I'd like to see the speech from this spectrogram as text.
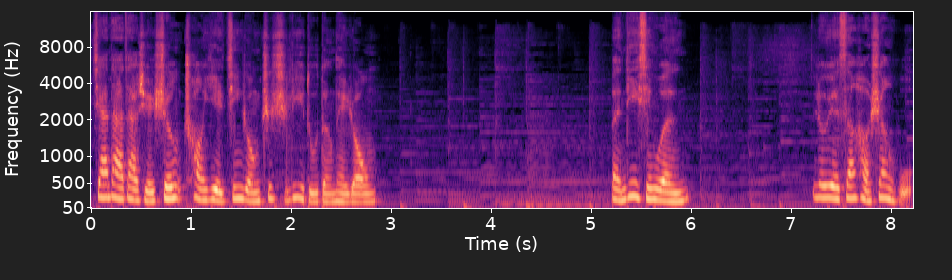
加大大学生创业金融支持力度等内容。本地新闻：六月三号上午。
